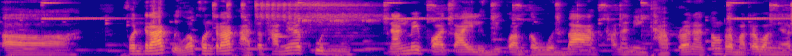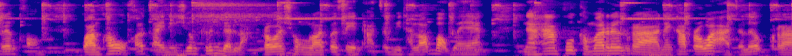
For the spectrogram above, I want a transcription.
เอ่อคนรักหรือว่าคนรักอาจจะทำให้คุณ นั้นไม่พอใจหรือมีความกังวลบ้างเท่านั้นเองครับเพราะนั้นต้องระมัดระวังในเรื่องของความเข้าอกเข้าใจในช่วงครึ่งเดือนหลังเพราะว่าชงร้อยเปอร์เซ็นต์อาจจะมีทะเลาะเบาะแวงนะห้ามพูดคำว่าเลิกรานะครับ เพราะว่าอาจจะเลิกรา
